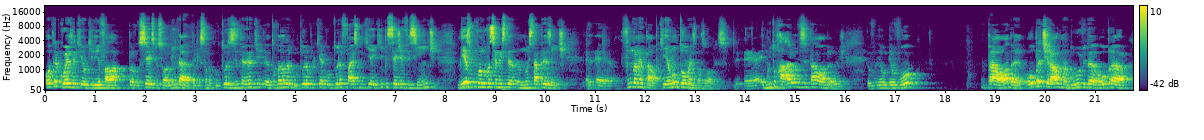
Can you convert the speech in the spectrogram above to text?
Outra coisa que eu queria falar para vocês, pessoal, além da, da questão da cultura, vocês entenderam que eu estou falando da cultura porque a cultura faz com que a equipe seja eficiente, mesmo quando você não não está presente é, é fundamental, porque eu não estou mais nas obras. É, é, muito raro eu visitar a obra hoje. Eu, eu, eu vou para a obra ou para tirar alguma dúvida ou para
